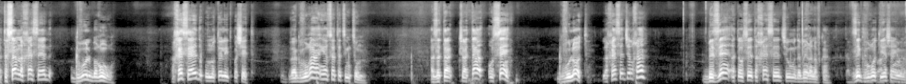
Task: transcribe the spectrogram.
אתה שם לחסד גבול ברור. החסד הוא נוטה להתפשט, והגבורה היא עושה את הצמצום. אז אתה, כשאתה עושה גבולות לחסד שלך, בזה אתה עושה את החסד שהוא מדבר עליו כאן. זה גבורות ישע ממנו.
